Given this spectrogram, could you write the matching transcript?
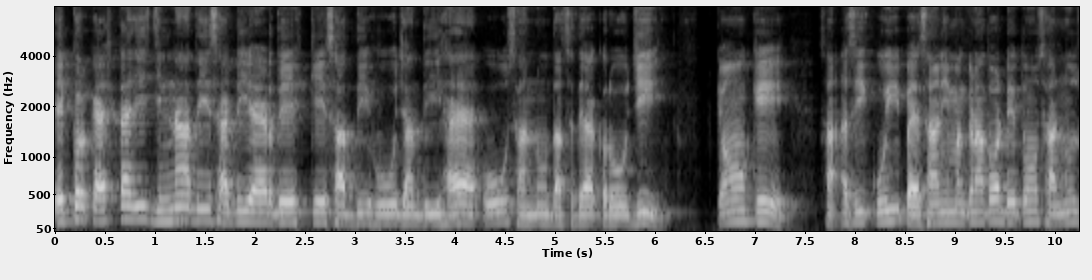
ਇੱਕ ਰਿਕਵੈਸਟ ਹੈ ਜੀ, ਜਿਨ੍ਹਾਂ ਦੀ ਸਾਡੀ ਐਡ ਦੇਖ ਕੇ ਸ਼ਾਦੀ ਹੋ ਜਾਂਦੀ ਹੈ, ਉਹ ਸਾਨੂੰ ਦੱਸ ਦਿਆ ਕਰੋ ਜੀ। ਕਿਉਂਕਿ ਸਾ- ਅਸੀਂ ਕੋਈ ਪੈਸਾ ਨਹੀਂ ਮੰਗਣਾ, ਤੁਹਾਡੇ ਤੋਂ ਸਾਨੂੰ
